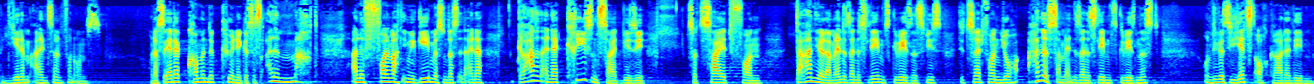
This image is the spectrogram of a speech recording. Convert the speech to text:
mit jedem Einzelnen von uns. Und dass er der kommende König ist, dass alle Macht, alle Vollmacht ihm gegeben ist und dass in einer, gerade in einer Krisenzeit, wie sie zur Zeit von Daniel am Ende seines Lebens gewesen ist, wie es die Zeit von Johannes am Ende seines Lebens gewesen ist und wie wir sie jetzt auch gerade erleben.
